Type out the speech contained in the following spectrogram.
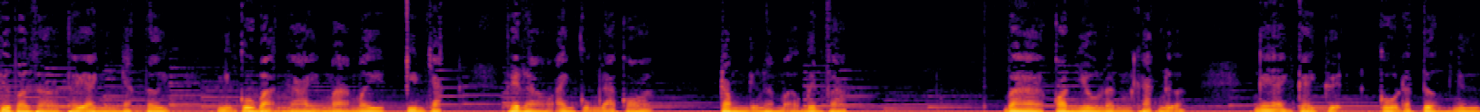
chưa bao giờ thấy anh nhắc tới những cô bạn gái mà Mây tin chắc thế nào anh cũng đã có trong những năm ở bên Pháp. Và còn nhiều lần khác nữa, nghe anh kể chuyện cô đã tưởng như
